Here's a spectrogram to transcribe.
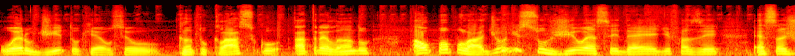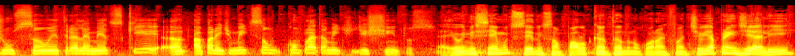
o erudito, que é o seu canto clássico, atrelando ao popular. De onde surgiu essa ideia de fazer essa junção entre elementos que aparentemente são completamente distintos? É, eu iniciei muito cedo em São Paulo cantando no coral infantil e aprendi ali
